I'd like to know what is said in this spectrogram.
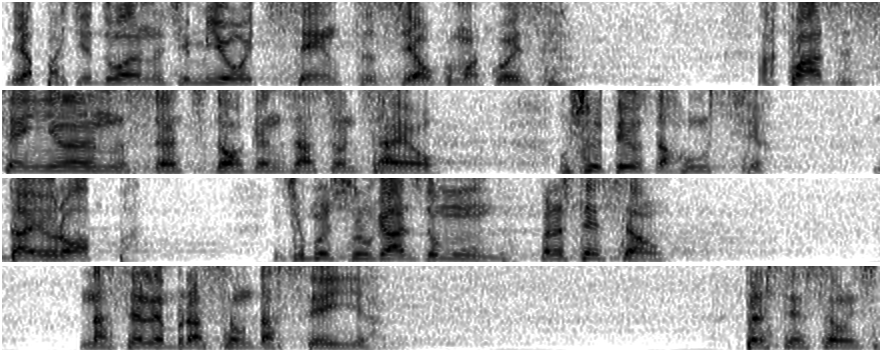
E a partir do ano de 1800 e alguma coisa, há quase 100 anos antes da organização de Israel, os judeus da Rússia, da Europa, de muitos lugares do mundo, presta atenção, na celebração da ceia, presta atenção, isso,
